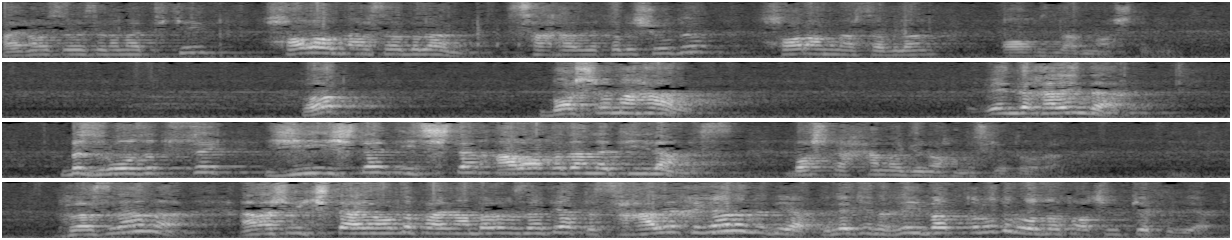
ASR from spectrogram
Payg'ambar sollallohu alayhi vasallam aytdiki, halol narsa bilan saharlik qilishuvdi, harom narsa bilan og'izlarini ochdi dedi. Hop, boshqa mahal. Endi qarangda, biz roza tutsak, yeyishdan, ichishdan aloqadan tiyilamiz. Boshqa hamma gunohimiz ketaveradi. Bilasizlarmi? Ana shu ikkita ayolni payg'ambarimiz aytayapti, saharlik qilgan edi deyapti, lekin g'iybat qiluvdi, roza ochilib ketdi deyapti.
